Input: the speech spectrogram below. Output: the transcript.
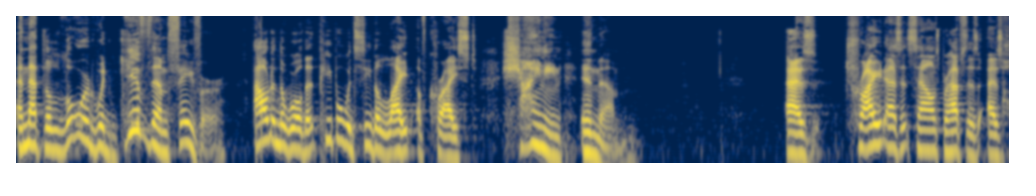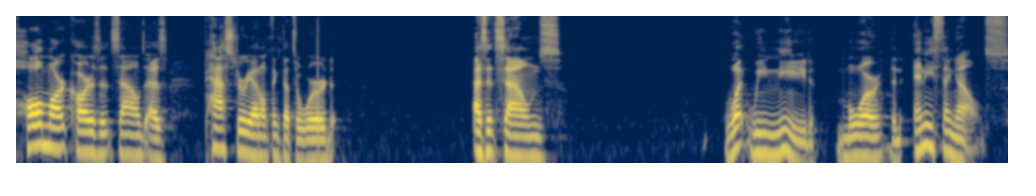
And that the Lord would give them favor out in the world, that people would see the light of Christ shining in them. As trite as it sounds, perhaps as, as hallmark card as it sounds, as pastory, I don't think that's a word, as it sounds, what we need more than anything else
